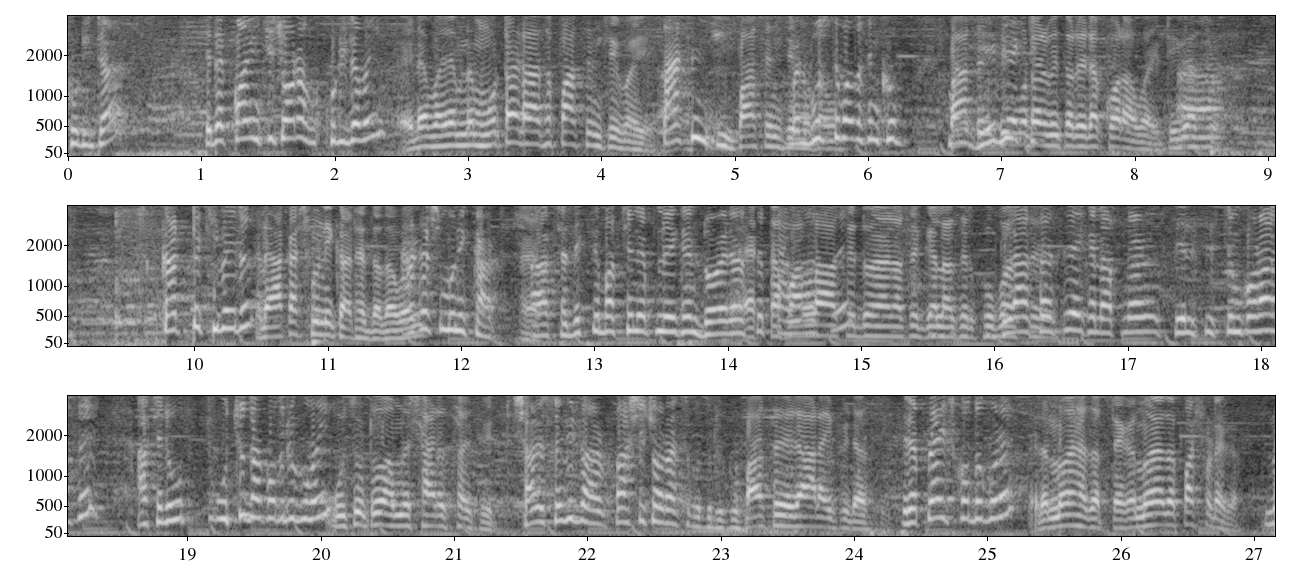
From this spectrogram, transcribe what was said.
খুঁটিটা। এটা কয় ইঞ্চি চড়া খুঁটিটা ভাই? এটা ভাই আমরা মোটাটা আছে পাঁচ ইঞ্চি ভাই। পাঁচ ইঞ্চি? পাঁচ ইঞ্চি মানে বুঝতে পারতেছেন খুব পাঁচ ইঞ্চি মোটার ভিতরে এটা করা ভাই ঠিক আছে? কাঠটা কি ভাই এটা? এটা আকাশমণি কাঠের দাদা ভাই। আকাশমণি কাঠ। আচ্ছা দেখতে পাচ্ছেন আপনার এখানে ডয়ার আছে হ্যাঁ। একটা পাল্লা আছে। ডয়ার আছে গ্লাসের খোপ গ্লাস আছে। আছে এখানে আপনার সেল সিস্টেম করা আছে। আচ্ছা এটা উচ্চতা কতটুকু ভাই? উঁচুটো আমরা সাড়ে ছয় ফিট। সাড়ে ছয় ফিট আর পাশে চড়া আছে কতটুকু? পাশে এটা আড়াই ফিট আছে। এটা প্রাইস কত করে? এটা নয় হাজার টাকা নয় হাজার পাঁচশো টাকা। ন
